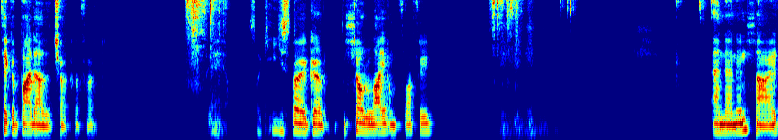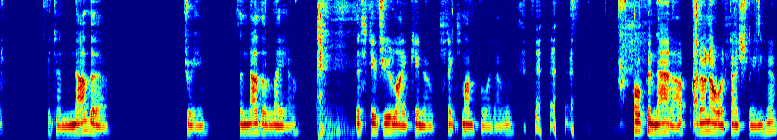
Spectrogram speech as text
Take a bite out of the chocolate first. Damn. It's like Easter. very good. It's so light and fluffy. And then inside it's another dream it's another layer this gives you like you know six months or whatever. Open that up. I don't know what's actually in here.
